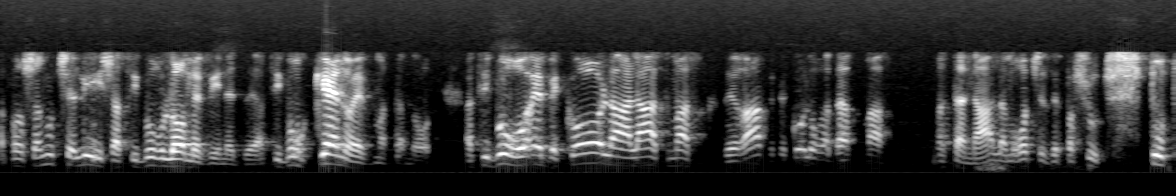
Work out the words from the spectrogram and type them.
הפרשנות שלי היא שהציבור לא מבין את זה. הציבור כן אוהב מתנות. הציבור רואה בכל העלאת מס גזירה ובכל הורדת מס מתנה, למרות שזה פשוט שטות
